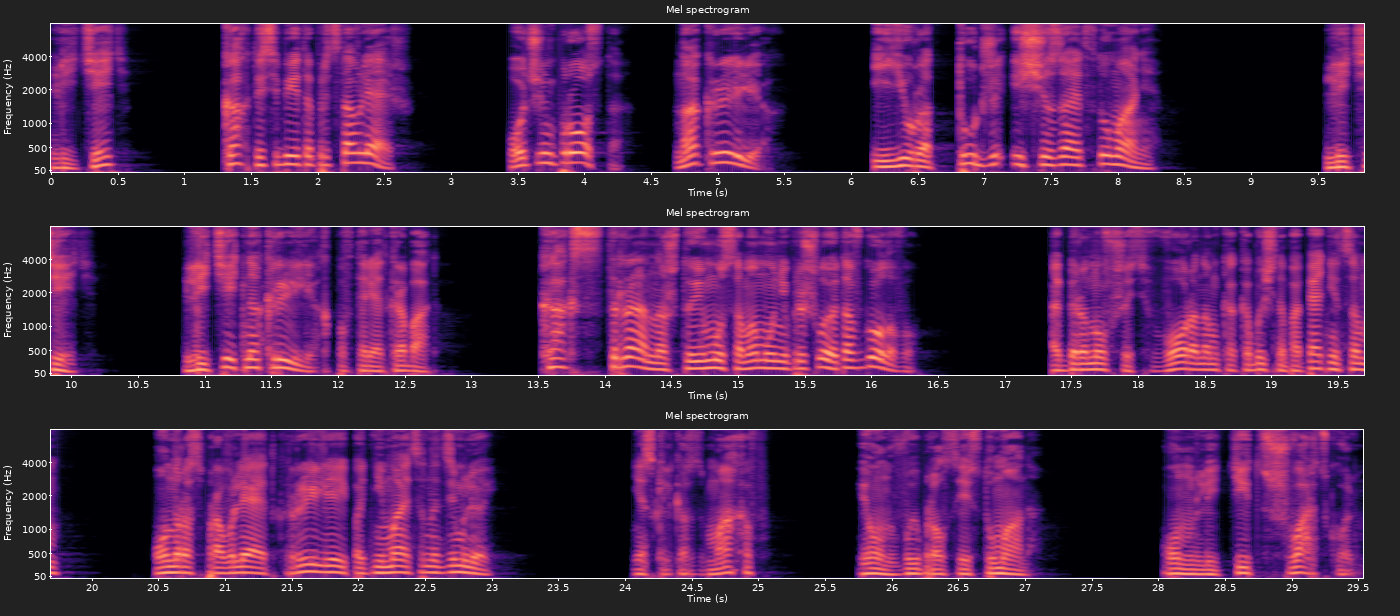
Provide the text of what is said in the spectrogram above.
Лететь? Как ты себе это представляешь? Очень просто. На крыльях. И Юра тут же исчезает в тумане. Лететь. Лететь на крыльях, повторяет Крабат. Как странно, что ему самому не пришло это в голову. Обернувшись вороном, как обычно по пятницам, он расправляет крылья и поднимается над землей. Несколько взмахов, и он выбрался из тумана. Он летит в Шварцкольм.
